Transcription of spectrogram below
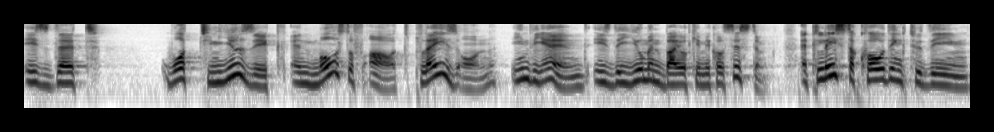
is that what music and most of art plays on, in the end, is the human biochemical system. At least according to the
